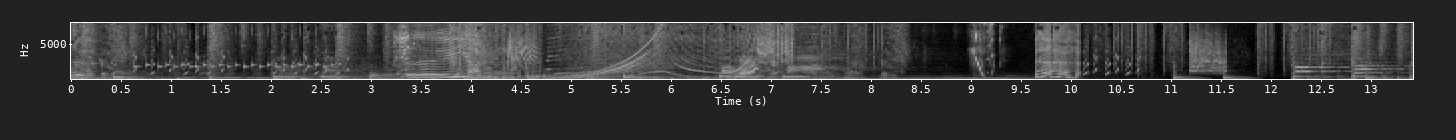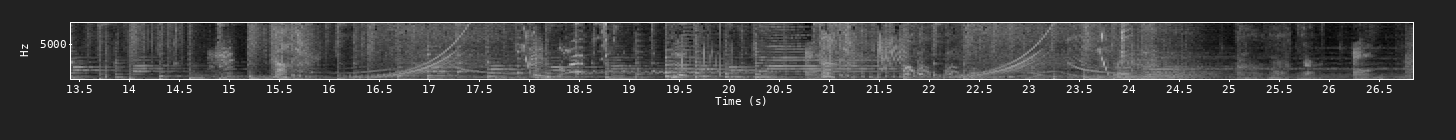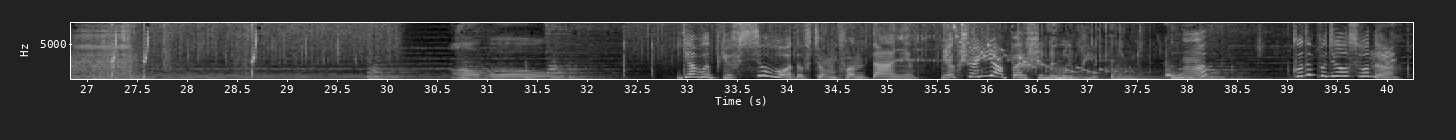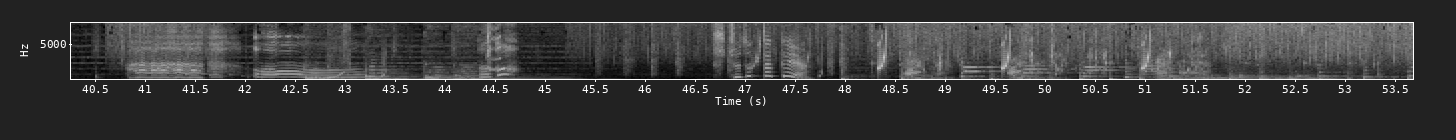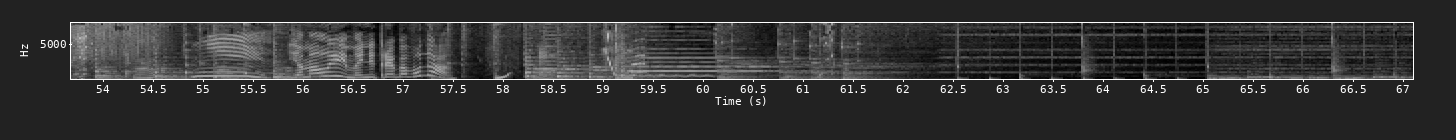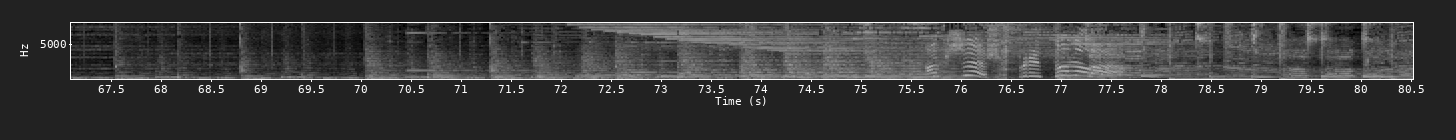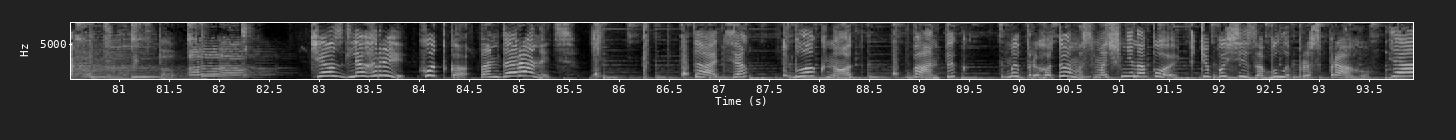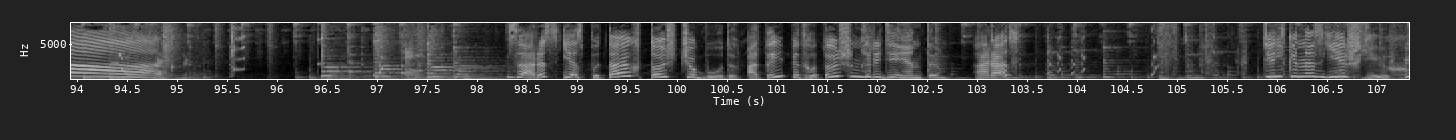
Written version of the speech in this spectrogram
Воду в цьому фонтані. Якщо я перший не вип'ю. А? Куди поділась вода? Що тут таке? Ні, я малий, мені треба вода. Смачні напої, щоб усі забули про спрагу. Так. Зараз я спитаю, хто що буде, а ти підготуєш інгредієнти. Гаразд? Тільки не з'їш їх.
